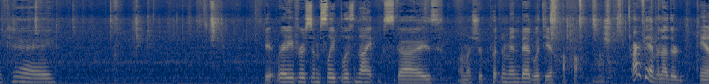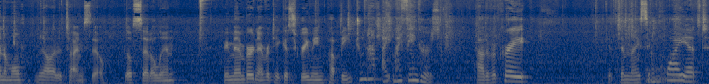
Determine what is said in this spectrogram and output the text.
Okay. Get ready for some sleepless nights, guys. Unless you're putting them in bed with you. or if you have another animal, a lot of times they'll, they'll settle in. Remember, never take a screaming puppy. Do not bite my fingers out of a crate. Get them nice and quiet.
